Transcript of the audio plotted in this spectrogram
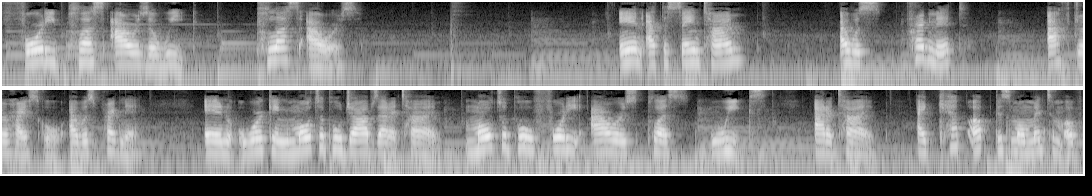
40 plus hours a week, plus hours. And at the same time, I was pregnant after high school. I was pregnant and working multiple jobs at a time, multiple 40 hours plus weeks at a time. I kept up this momentum of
